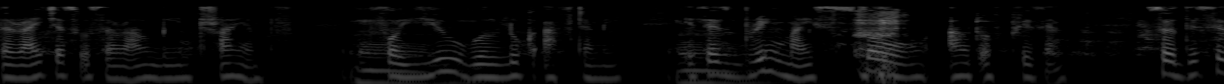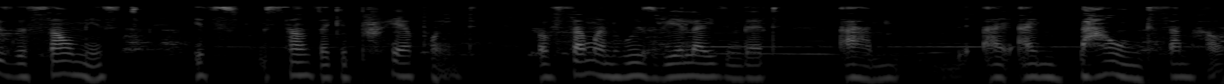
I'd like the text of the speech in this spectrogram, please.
The righteous will surround me in triumph, for Mm, you will look after me. It says, mm, Bring my soul out of prison. So this is the psalmist. It sounds like a prayer point of someone who is realizing that um, I, I'm bound somehow.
